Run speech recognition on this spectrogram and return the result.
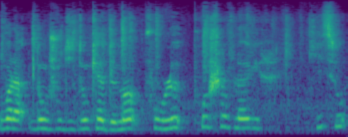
Voilà, donc je vous dis donc à demain pour le prochain vlog. Kissou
